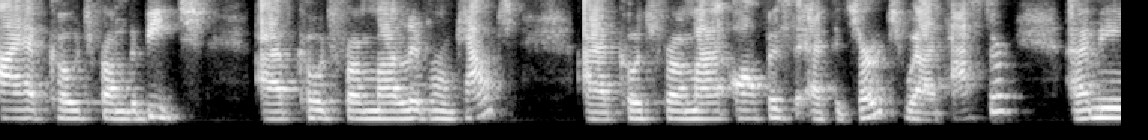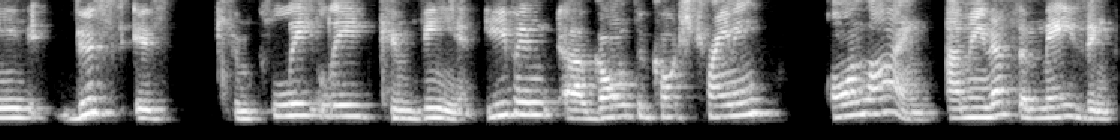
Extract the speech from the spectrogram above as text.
I have coached from the beach. I have coached from my living room couch. I have coached from my office at the church where I pastor. I mean, this is completely convenient. Even uh, going through coach training online. I mean, that's amazing.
